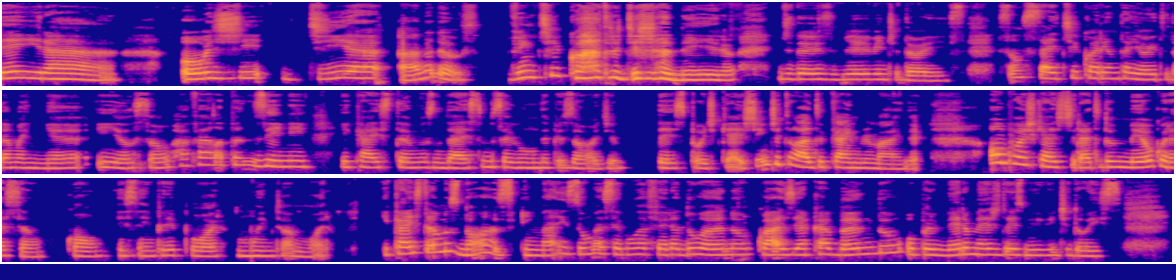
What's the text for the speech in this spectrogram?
segunda-feira! Hoje, dia. Ah, meu Deus! 24 de janeiro de 2022. São 7h48 da manhã e eu sou Rafaela Panzini e cá estamos no 12 episódio desse podcast intitulado Kind Reminder. Um podcast direto do meu coração, com e sempre por muito amor. E cá estamos nós, em mais uma segunda-feira do ano, quase acabando o primeiro mês de 2022.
